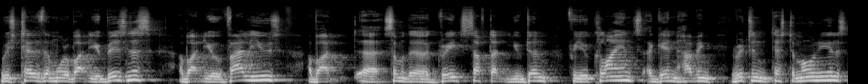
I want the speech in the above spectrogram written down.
which tells them more about your business, about your values, about uh, some of the great stuff that you've done for your clients. Again, having written testimonials,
